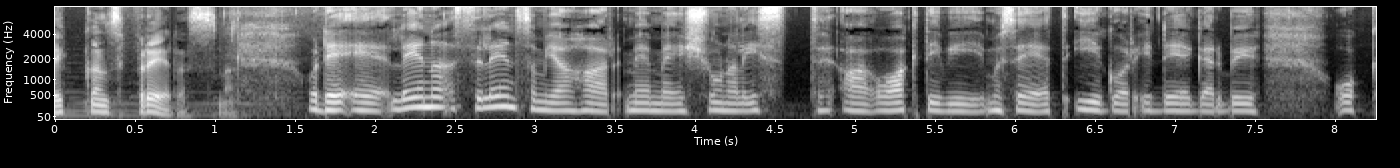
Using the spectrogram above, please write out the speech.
Veckans fredagssnack. Och det är Lena Selén som jag har med mig, journalist och aktiv i museet Igor i Degerby och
